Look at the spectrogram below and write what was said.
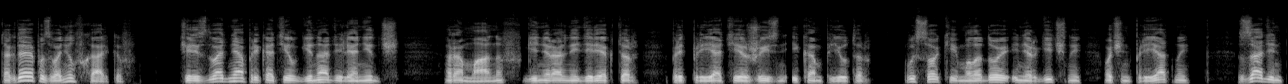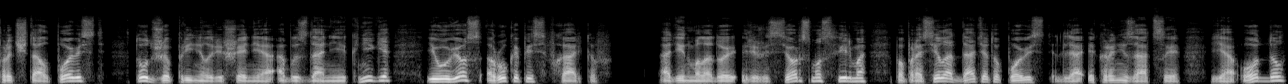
тогда я позвонил в Харьков. Через два дня прикатил Геннадий Леонидович Романов, генеральный директор предприятия «Жизнь и компьютер». Высокий, молодой, энергичный, очень приятный. За день прочитал повесть, тут же принял решение об издании книги и увез рукопись в Харьков. Один молодой режиссер с Мосфильма попросил отдать эту повесть для экранизации. Я отдал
